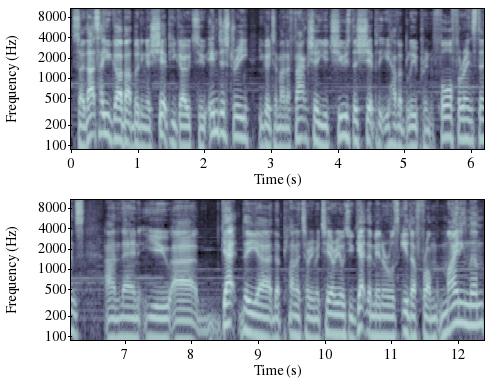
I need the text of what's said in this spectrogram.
So that's how you go about building a ship. You go to industry, you go to manufacture, you choose the ship that you have a blueprint for, for instance, and then you uh, get the uh, the planetary materials. You get the minerals either from mining them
